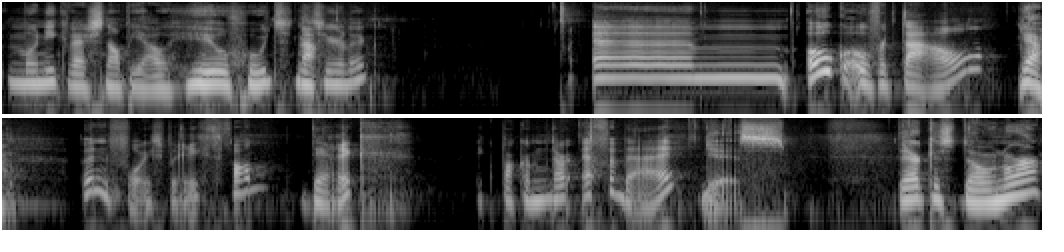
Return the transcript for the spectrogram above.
Monique, wij snappen jou heel goed Ja. natuurlijk. Ehm, ook over taal. ja, Een voicebericht van Dirk. Ik pak hem daar even bij. yes. Dirk is donor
